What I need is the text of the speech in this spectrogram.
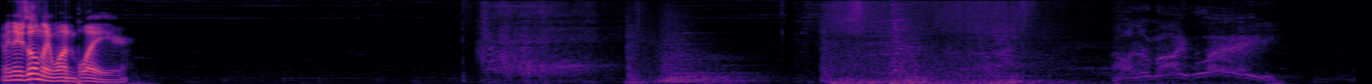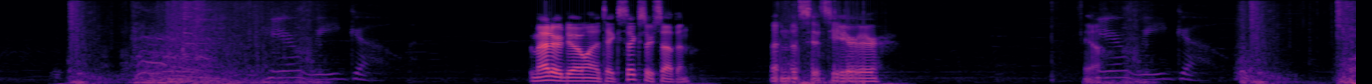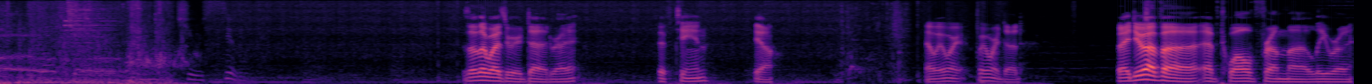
I mean, there's only one play here. The matter, do I want to take six or seven? Then this hits here. Yeah. Here we go. Because otherwise we were dead, right? 15? Yeah. No, we weren't we weren't dead. But I do have uh F12 from uh, Leeroy.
